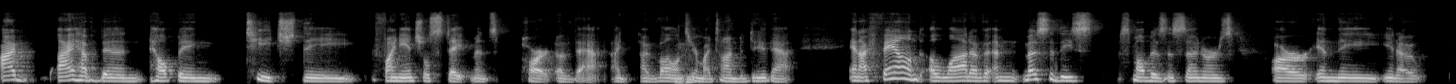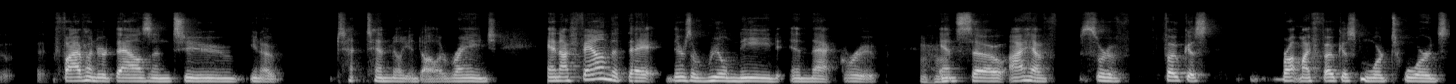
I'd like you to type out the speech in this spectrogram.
i i have been helping teach the financial statements part of that i, I volunteer mm-hmm. my time to do that and I found a lot of, mean, most of these small business owners are in the, you know, 500,000 to, you know, $10 million range. And I found that they, there's a real need in that group. Mm-hmm. And so I have sort of focused, brought my focus more towards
